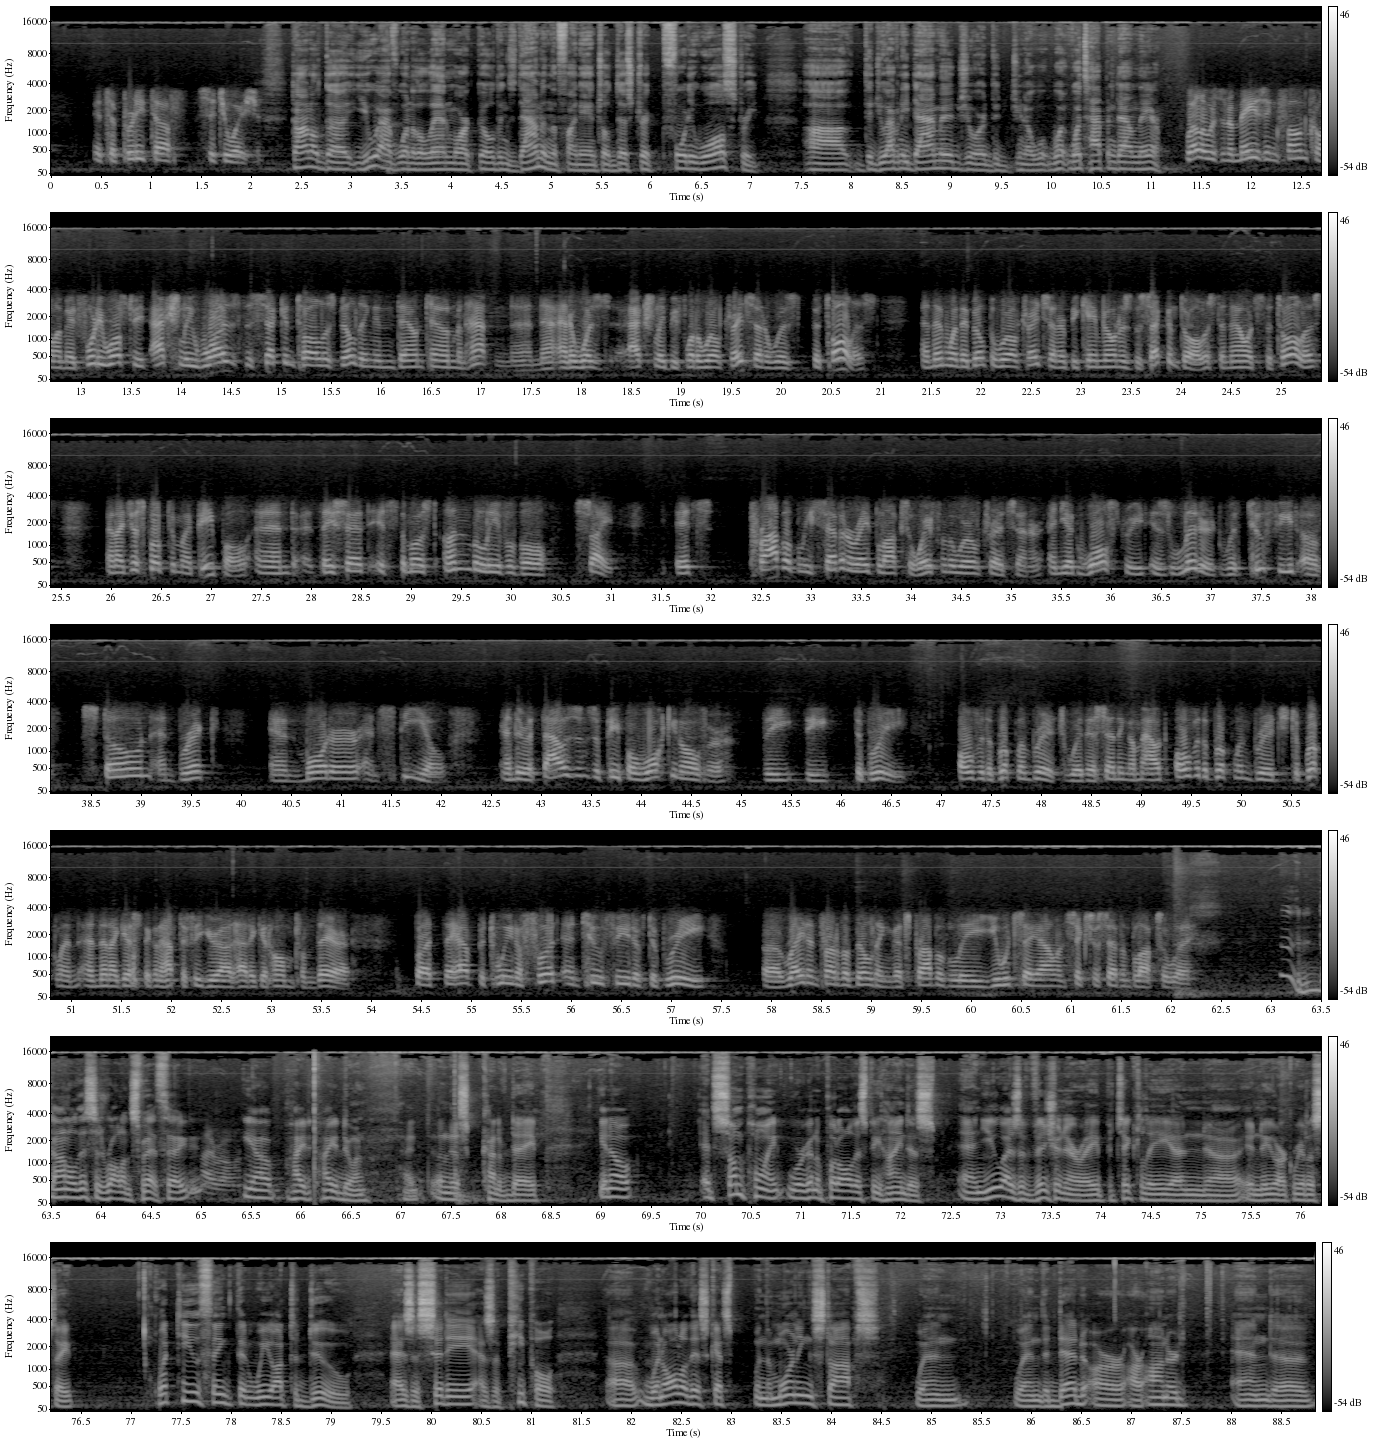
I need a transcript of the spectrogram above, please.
it's a pretty tough situation. Donald, uh, you have one of the landmark buildings down in the financial district, 40 Wall Street. Uh, did you have any damage, or did you know what, what's happened down there? Well, it was an amazing phone call I made. 40 Wall Street actually was the second tallest building in downtown Manhattan, and, and it was actually before the World Trade Center was the tallest. And then when they built the World Trade Center, it became known as the second tallest, and now it's the tallest. And I just spoke to my people, and they said it's the most unbelievable site. It's probably seven or eight blocks away from the World Trade Center, and yet Wall Street is littered with two feet of stone and brick and mortar and steel, and there are thousands of people walking over the the debris over the Brooklyn Bridge, where they're sending them out over the Brooklyn Bridge to Brooklyn, and then I guess they're going to have to figure out how to get home from there. But they have between a foot and two feet of debris uh, right in front of a building that's probably, you would say, Alan, six or seven blocks away. Donald, this is Rolland Smith. Uh, Hi, Rolland. You know, how, how you doing on this kind of day? You know, at some point, we're going to put all this behind us. And you, as a visionary, particularly in, uh, in New York real estate, what do you think that we ought to do as a city, as a people, uh, when all of this gets, when the mourning stops, when, when the dead are, are honored, and, uh,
